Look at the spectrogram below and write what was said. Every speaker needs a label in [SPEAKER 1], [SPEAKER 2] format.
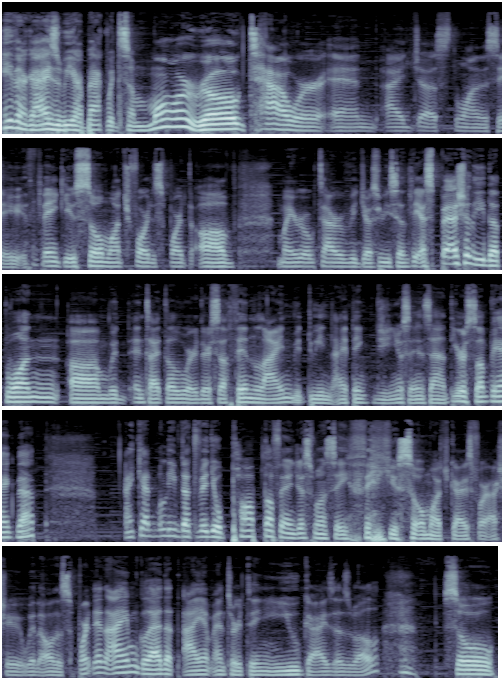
[SPEAKER 1] Hey there guys, we are back with some more Rogue Tower and I just want to say thank you so much for the support of my Rogue Tower videos recently, especially that one um, with entitled where there's a thin line between I think Genius and Insanity or something like that. I can't believe that video popped off and I just want to say thank you so much guys for actually with all the support and I am glad that I am entertaining you guys as well. So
